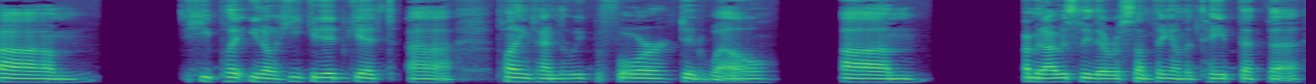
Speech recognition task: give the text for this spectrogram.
um, he played, you know, he did get uh, playing time the week before, did well. Um, I mean, obviously there was something on the tape that the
